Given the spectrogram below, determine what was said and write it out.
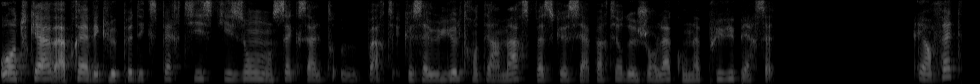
ou en tout cas, après, avec le peu d'expertise qu'ils ont, on sait que ça, euh, parti- que ça a eu lieu le 31 mars parce que c'est à partir de ce jour-là qu'on n'a plus vu personne. Et en fait,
